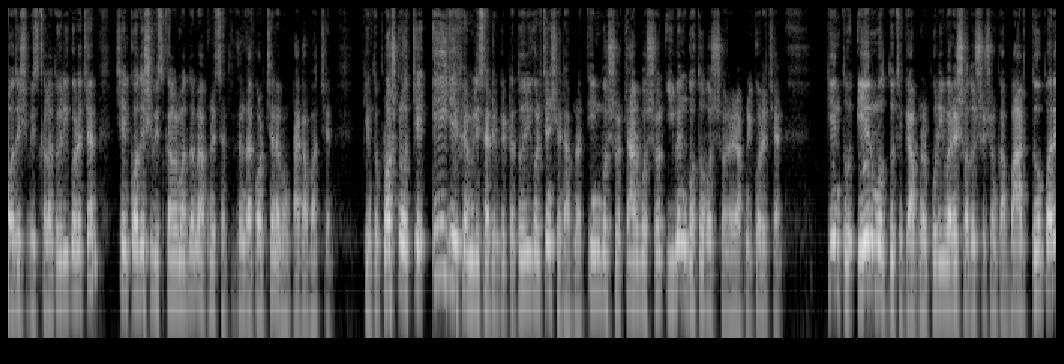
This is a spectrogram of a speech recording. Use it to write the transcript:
কদেশি বিস্কালা তৈরি করেছেন, সেই কদেশি বিস্কালার মাধ্যমে আপনি সেতেতেন্দা করছেন এবং টাকা পাচ্ছেন। কিন্তু প্রশ্ন হচ্ছে, এই যে ফ্যামিলি সার্টিফিকেটটা তৈরি করেছেন, সেটা আপনার তিন বছর, চার বছর ইভেন গত বছরের আপনি করেছেন। কিন্তু এর মধ্য থেকে আপনার পরিবারের সদস্য সংখ্যা বাড়তেও পারে,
